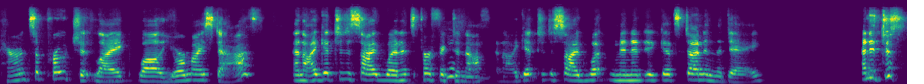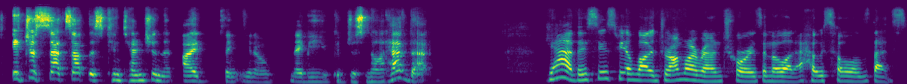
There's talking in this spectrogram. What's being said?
parents approach it like, well, you're my staff, and I get to decide when it's perfect enough, and I get to decide what minute it gets done in the day. And it just it just sets up this contention that I think, you know, maybe you could just not have that. Yeah, there seems to be a lot of drama around chores in a lot of households. That's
